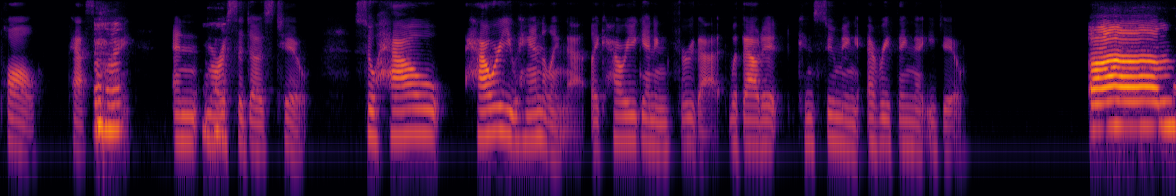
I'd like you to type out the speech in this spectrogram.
Paul passing Mhm. away, and Mhm. Marissa does too. So how how are you handling that? Like, how are you getting through that without it consuming everything that you do? Um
